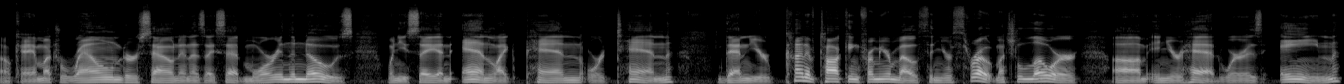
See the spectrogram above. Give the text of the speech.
Okay, a much rounder sound, and as I said, more in the nose. When you say an N like pen or ten, then you're kind of talking from your mouth and your throat, much lower um, in your head. Whereas ain,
